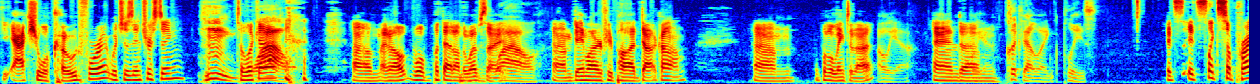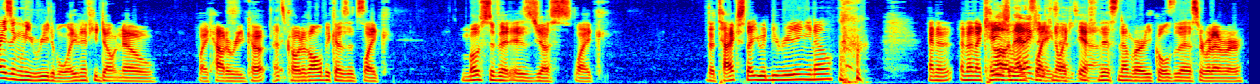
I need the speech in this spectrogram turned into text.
the actual code for it, which is interesting Hmm, to look wow. at. Um, and I'll, we'll put that on the website, Wow. um, gameographypod.com. Um, we'll put a link to that. Oh yeah. And um, yeah. Click that link, please. it's it's like surprisingly readable, even if you don't know like how to read code That's code at all, because it's like most of it is just like the text that you would be reading, you know. and then, and then occasionally it's like you know like yeah. if this number equals this or whatever.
